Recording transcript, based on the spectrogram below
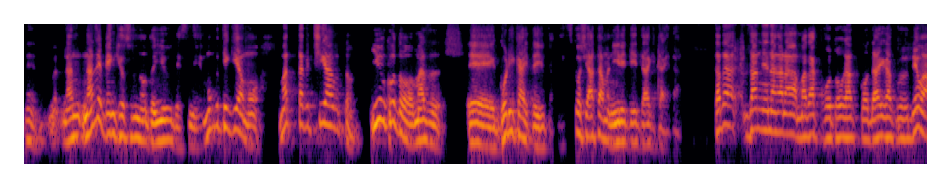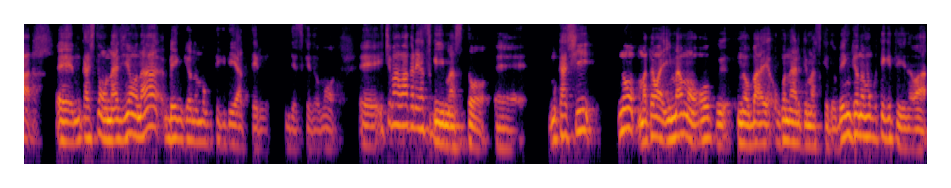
ね、ななぜ勉強するのというですね目的はもう全く違うということをまず、えー、ご理解というか、ね、少し頭に入れていただきたいなただ残念ながらまだ高等学校大学では、えー、昔と同じような勉強の目的でやってるんですけども、えー、一番分かりやすく言いますと、えー、昔のまたは今も多くの場合行われてますけど勉強の目的というのは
